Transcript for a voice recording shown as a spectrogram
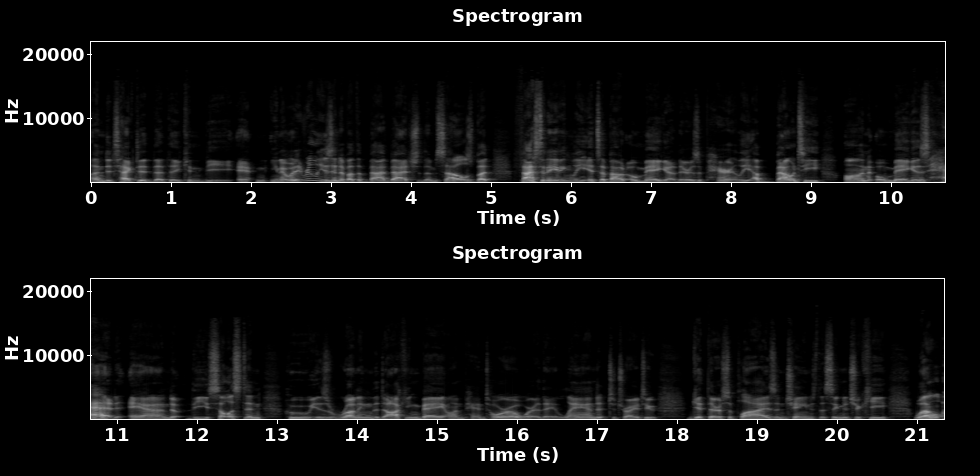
undetected that they can be. And, you know, it really isn't about the Bad Batch themselves, but fascinatingly, it's about Omega. There is apparently a bounty on Omega's head, and the Celestin who is running the docking bay on Pantora, where they land to try to get their supplies and change the signature key. Well,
